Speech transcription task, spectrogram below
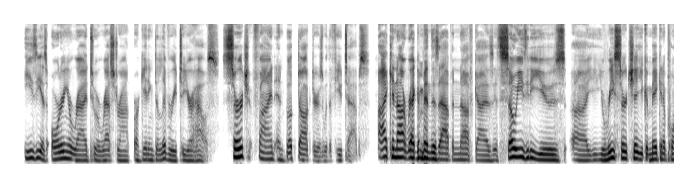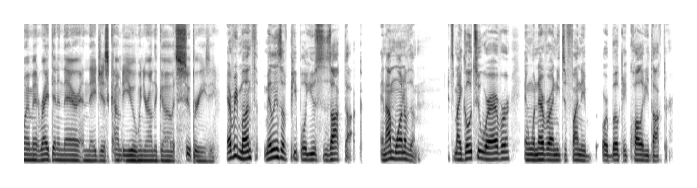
easy as ordering a ride to a restaurant or getting delivery to your house. Search, find, and book doctors with a few taps. I cannot recommend this app enough, guys. It's so easy to use. Uh, you, you research it, you can make an appointment right then and there, and they just come to you when you're on the go. It's super easy. Every month, millions of people use ZocDoc, and I'm one of them. It's my go to wherever and whenever I need to find a or book a quality doctor.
